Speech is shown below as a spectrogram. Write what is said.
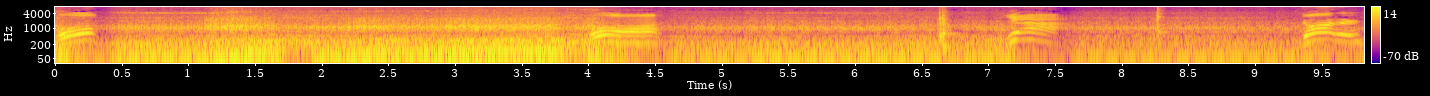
Oh. Oh. Yeah. Got her.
